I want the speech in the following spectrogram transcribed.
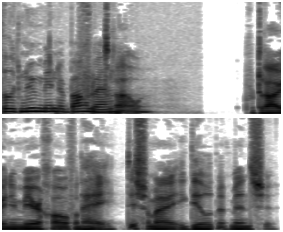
Dat ik nu minder bang ben. Vertrouwen? Vertrouw je nu meer gewoon van, hé, hey, het is van mij, ik deel het met mensen.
